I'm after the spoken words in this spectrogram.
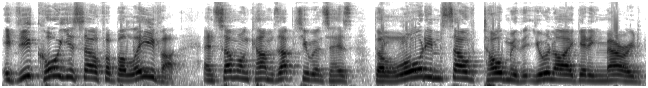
if you call yourself a believer and someone comes up to you and says, The Lord Himself told me that you and I are getting married,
